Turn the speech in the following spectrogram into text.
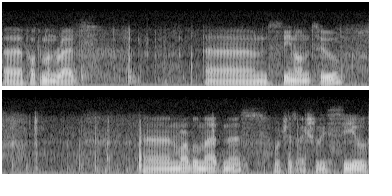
Uh, Pokemon Red and Xenon 2 and Marble Madness, which is actually sealed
